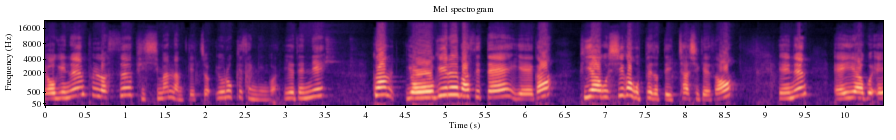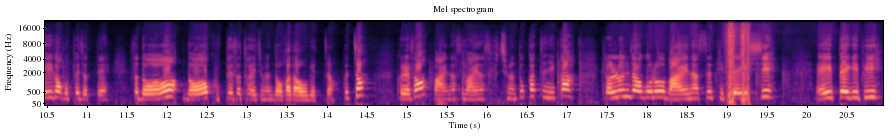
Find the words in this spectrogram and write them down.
여기는 플러스 BC만 남겠죠. 요렇게 생긴 거야. 이해됐니? 그럼 여기를 봤을 때 얘가 B하고 C가 곱해졌대. 2차식에서. 얘는 A하고 A가 곱해졌대. 그래서 너, 너 곱해서 더해주면 너가 나오겠죠. 그쵸? 그래서 마이너스 마이너스 붙이면 똑같으니까 결론적으로 마이너스 B 빼기 C, A 빼기 B,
